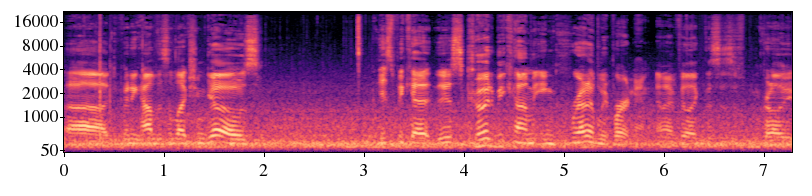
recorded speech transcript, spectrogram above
uh, depending how this election goes. It's because this could become incredibly pertinent, and I feel like this is incredibly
